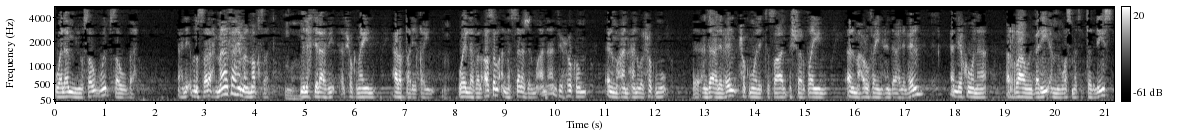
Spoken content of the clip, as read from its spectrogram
ولم يصوب صوبه. يعني ابن الصلاح ما فهم المقصد من اختلاف الحكمين على الطريقين وإلا فالأصل أن السند المؤنن في حكم المعنعن والحكم عند أهل العلم حكم الاتصال بالشرطين المعروفين عند أهل العلم أن يكون الراوي بريئا من وصمة التدليس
